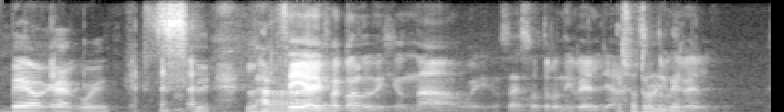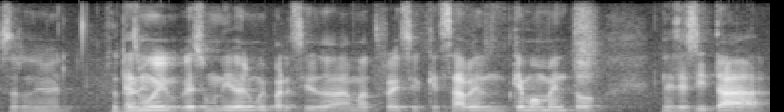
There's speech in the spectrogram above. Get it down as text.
Verga, güey. Sí, la Sí, ahí fue cuando dije, no, güey, o sea, es otro nivel ya. Es otro nivel. Es otro nivel. Es otro Es, nivel. muy, es un nivel muy parecido a Matt Fraser, que sabe en qué momento necesita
